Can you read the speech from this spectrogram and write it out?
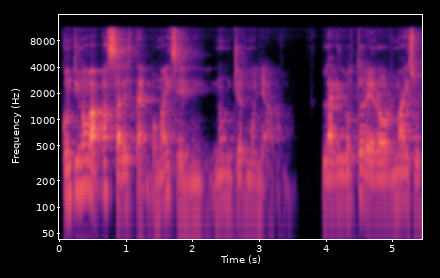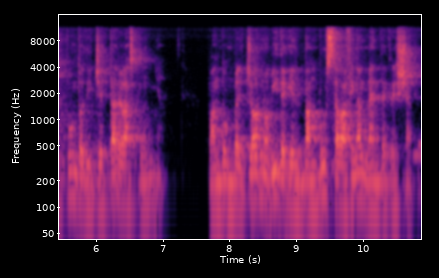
Continuava a passare il tempo, ma i semi non germogliavano. L'agricoltore era ormai sul punto di gettare la spugna, quando un bel giorno vide che il bambù stava finalmente crescendo.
